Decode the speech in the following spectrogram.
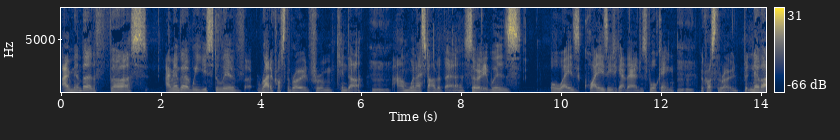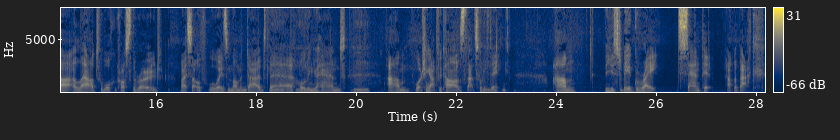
I remember the first. I remember we used to live right across the road from Kinder um, when I started there, so it was always quite easy to get there, just walking across the road. But never allowed to walk across the road myself. Always mum and dad there, holding your hand, um, watching out for cars, that sort of thing. Um, there used to be a great sandpit out the back,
